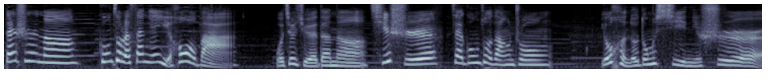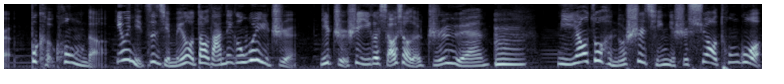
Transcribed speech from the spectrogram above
但是呢，工作了三年以后吧，我就觉得呢，其实，在工作当中，有很多东西你是不可控的，因为你自己没有到达那个位置，你只是一个小小的职员。嗯，你要做很多事情，你是需要通过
